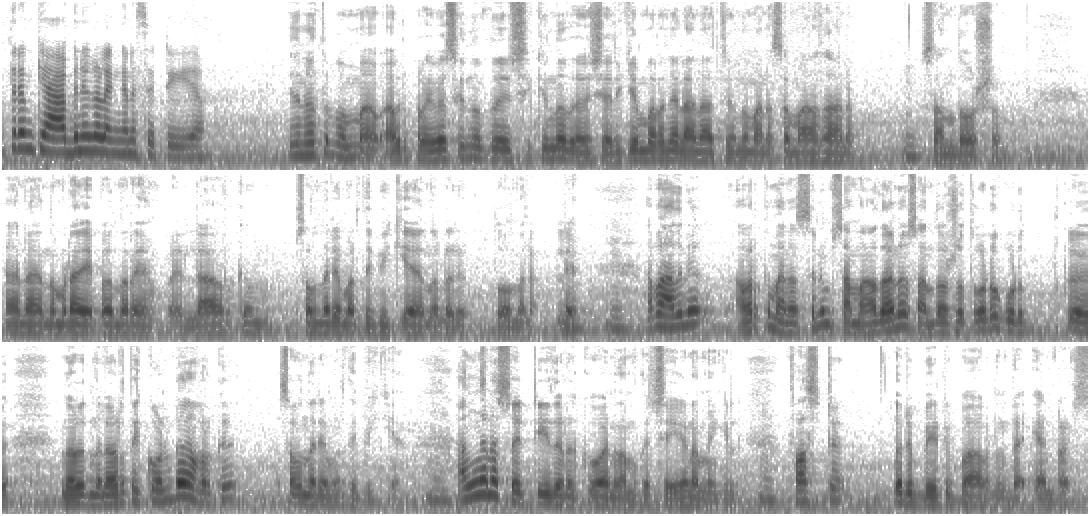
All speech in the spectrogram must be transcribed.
ഇത്തരം ക്യാബിനുകൾ എങ്ങനെ സെറ്റ് ചെയ്യാം? ഇതിനകത്ത് ഇപ്പം അവർ പ്രൈവസി എന്ന് ഉദ്ദേശിക്കുന്നത് ശരിക്കും പറഞ്ഞാൽ അതിനകത്ത് നിന്ന് മനസ്സമാധാനം സന്തോഷം അങ്ങനെ നമ്മുടെ ഇപ്പോൾ എന്താ പറയുക എല്ലാവർക്കും സൗന്ദര്യം വർദ്ധിപ്പിക്കുക എന്നുള്ളൊരു തോന്നല അല്ലേ? അപ്പോൾ അതിന് അവർക്ക് മനസ്സിനും സമാധാനവും സന്തോഷത്തോടും കൊടു നില- നിലനിർത്തിക്കൊണ്ട് അവർക്ക് സൗന്ദര്യം വർദ്ധിപ്പിക്കുക. അങ്ങനെ സെറ്റ് ചെയ്തെടുക്കുവാൻ നമുക്ക് ചെയ്യണമെങ്കിൽ ഫസ്റ്റ് ഒരു ബ്യൂട്ടി പാർലറിന്റെ എൻട്രൻസ്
